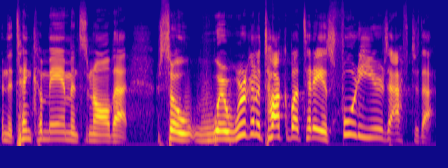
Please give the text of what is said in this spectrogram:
and the Ten Commandments and all that. So where we're going to talk about today is 40 years after that.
